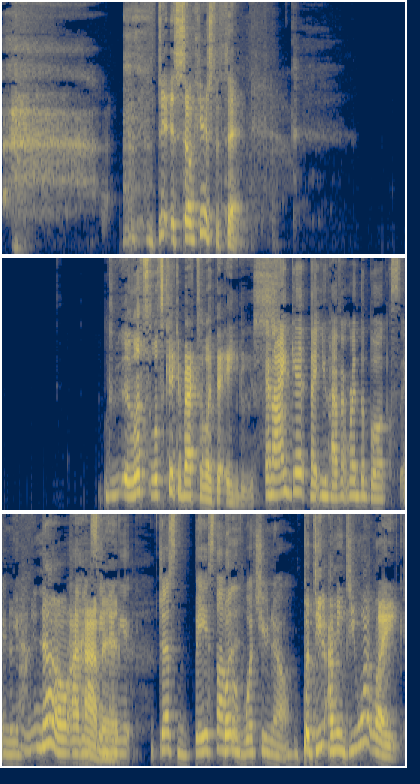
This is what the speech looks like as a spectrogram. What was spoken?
So here's the thing. Let's let's kick it back to like the 80s. And I get that you haven't read the books and you No, haven't I haven't. Seen any just based off but, of what you know. But do you I mean do you want like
